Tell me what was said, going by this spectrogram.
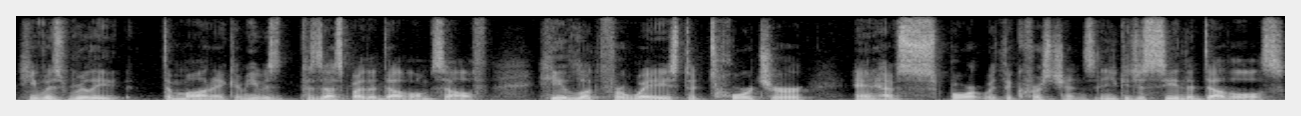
He was really demonic. I mean, he was possessed by the devil himself. He looked for ways to torture and have sport with the Christians. And you could just see the devil's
